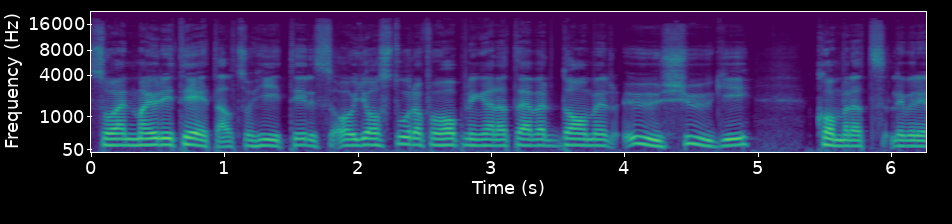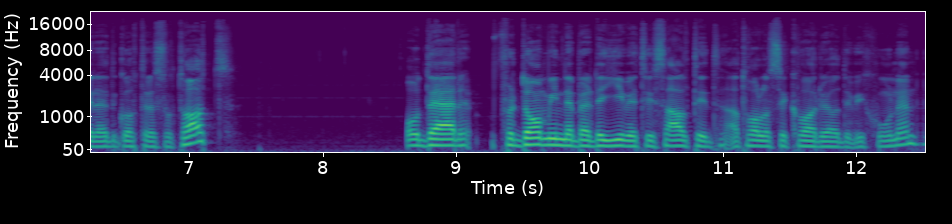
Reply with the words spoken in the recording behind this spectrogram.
Så en majoritet alltså hittills, och jag har stora förhoppningar att även damer U20 kommer att leverera ett gott resultat. Och där, för dem innebär det givetvis alltid att hålla sig kvar i A-divisionen.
